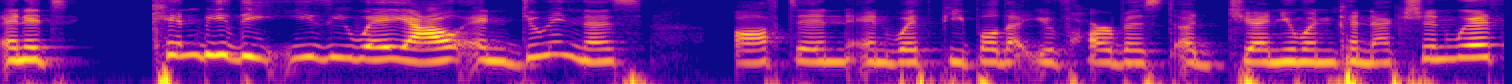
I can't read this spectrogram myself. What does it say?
And it can be the easy way out. And doing this often and with people that you've harvested a genuine connection with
